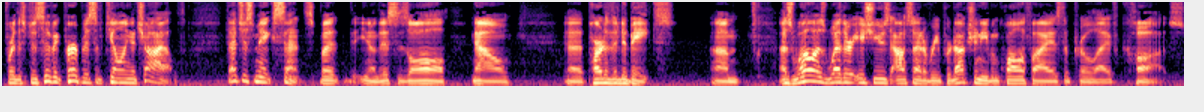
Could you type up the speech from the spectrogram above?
for the specific purpose of killing a child. That just makes sense. But, you know, this is all now uh, part of the debate, um, as well as whether issues outside of reproduction even qualify as the pro life cause.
